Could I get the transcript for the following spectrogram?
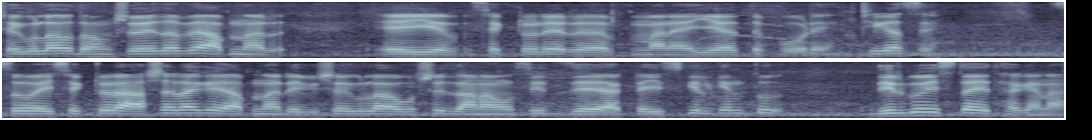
সেগুলোও ধ্বংস হয়ে যাবে আপনার এই সেক্টরের মানে ইয়েতে পড়ে, ঠিক আছে? সো এই সেক্টরে আসার আগে আপনার এই বিষয়গুলো অবশ্যই জানা উচিত যে একটা স্কিল কিন্তু দীর্ঘস্থায়ী থাকে না,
